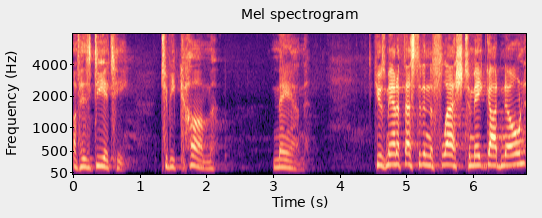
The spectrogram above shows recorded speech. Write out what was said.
of his deity to become man. He was manifested in the flesh to make God known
